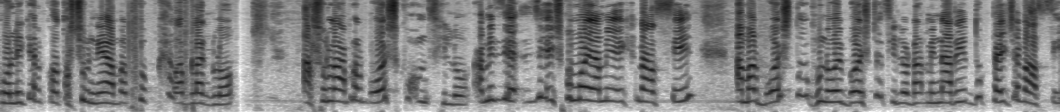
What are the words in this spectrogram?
কলিকের কথা শুনে আমার খুব খারাপ লাগল। আসলে আমার বয়স কম ছিল। আমি যে যে সময় আমি এখানে আসছি, আমার বয়স তখন ওই বয়সটা ছিল না। আমি নারী উদ্যোক্তা হিসেবে আসছি।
